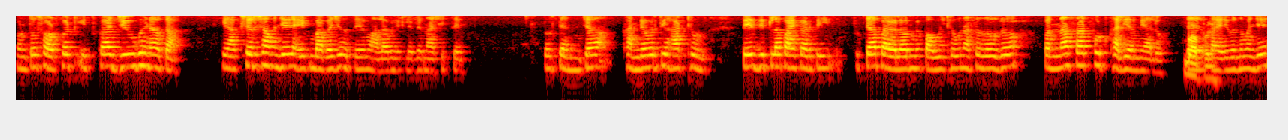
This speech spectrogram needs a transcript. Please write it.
पण तो शॉर्टकट इतका जीव घेणा होता की अक्षरशः म्हणजे एक बाबाजी होते मला भेटलेले नाशिकचे. तर त्यांच्या खांद्यावरती हात ठेवून ते जिथला पाय काढतील तो त्या पायावर मी पाऊल ठेवून असं जवळजवळ पन्नास साठ फूट खाली आम्ही आलो. पायरीवरनं म्हणजे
